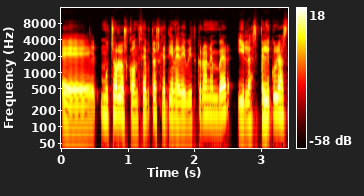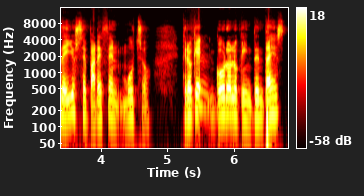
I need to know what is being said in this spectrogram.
eh, mucho los conceptos que tiene David Cronenberg y las películas de ellos se parecen mucho. Creo que hmm. Goro lo que intenta es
